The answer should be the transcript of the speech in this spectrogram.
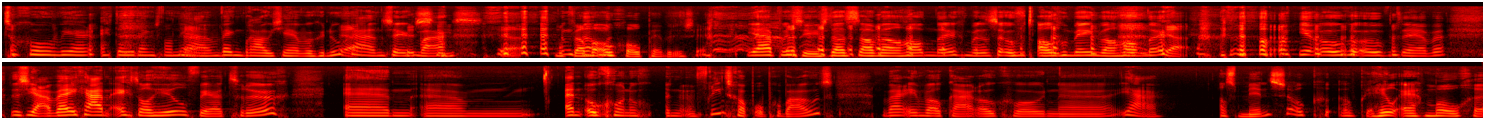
toch gewoon weer echt dat je denkt van, ja, Ja. een wenkbrauwtje hebben we genoeg Ja, aan, zeg maar. Ja. Moet ik wel mijn ogen open hebben dus. Hè? Ja, precies. Dat is dan wel handig. Maar dat is over het algemeen wel handig Ja. om je ogen open te hebben. Dus ja, wij gaan echt al heel ver terug. En, ehm, en ook gewoon een, een, een vriendschap opgebouwd. Waarin we elkaar ook gewoon, eh, ja, Als mensen ook, ook heel erg mogen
